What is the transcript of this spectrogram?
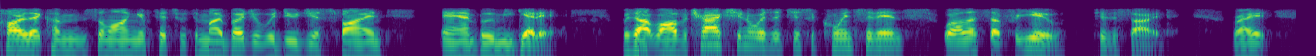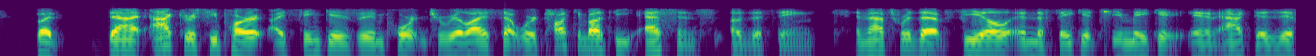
car that comes along and fits within my budget would do just fine. And boom, you get it. Was that law of attraction, or was it just a coincidence? Well, that's up for you to decide, right? But that accuracy part I think is important to realize that we're talking about the essence of the thing. And that's where that feel and the fake it till you make it and act as if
